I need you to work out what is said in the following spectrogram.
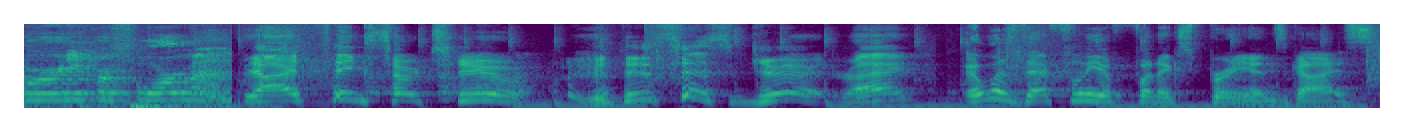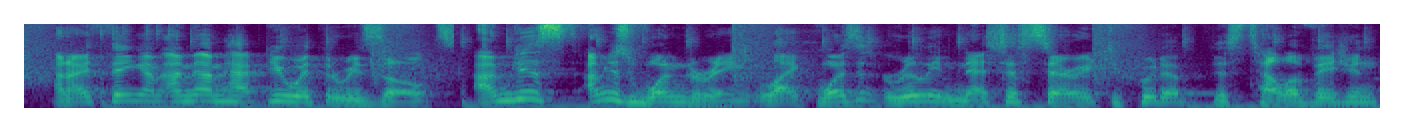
worthy performance. Yeah, I think so too. this is good, right? It was definitely a fun experience, guys. And I think I'm, I'm, I'm happy with the results. I'm just, I'm just wondering, like, was it really necessary to put up this television,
